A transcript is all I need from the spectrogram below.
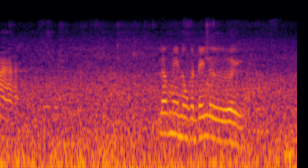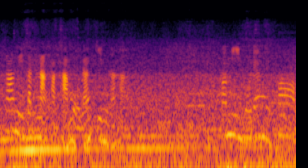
มา เลือกเมนูกันได้เลยเจ้านี้จัดหนักค่ะขาหมูน่ากินนะคะ ก็มีหมูแดงหมูกรอบ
